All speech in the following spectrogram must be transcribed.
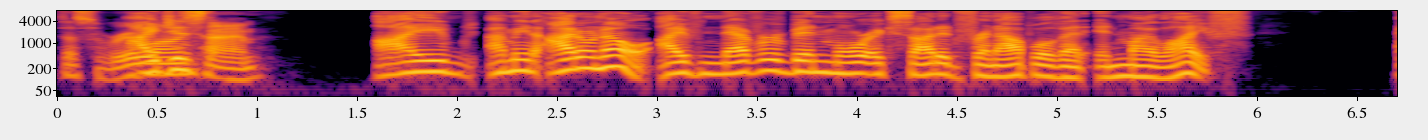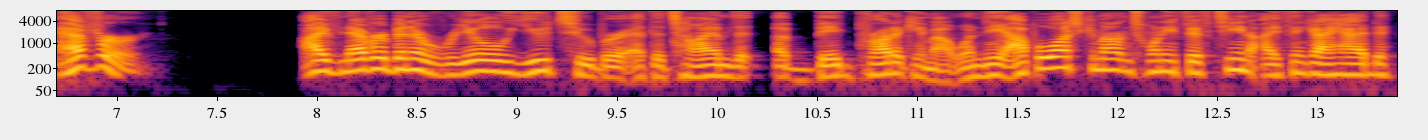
That's a real I long just- time. I I mean, I don't know. I've never been more excited for an Apple event in my life. Ever. I've never been a real YouTuber at the time that a big product came out. When the Apple Watch came out in 2015, I think I had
